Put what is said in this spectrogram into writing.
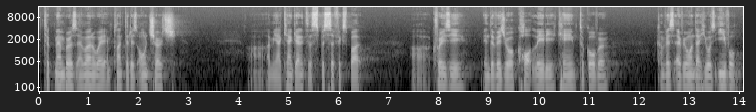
he took members and went away and planted his own church. Uh, I mean, I can't get into the specifics, but uh, crazy individual cult lady came, took over, convinced everyone that he was evil,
